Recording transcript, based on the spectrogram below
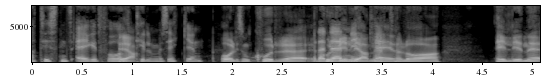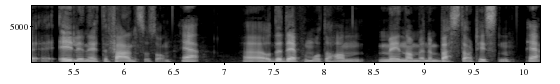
artistens eget forhold Ja. til musikken. Og liksom hvor, er hvor viljen er til å alienate, alienate fans og sånn. Ja. Eh, og det er det på en måte han mener med den beste artisten. Ja.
